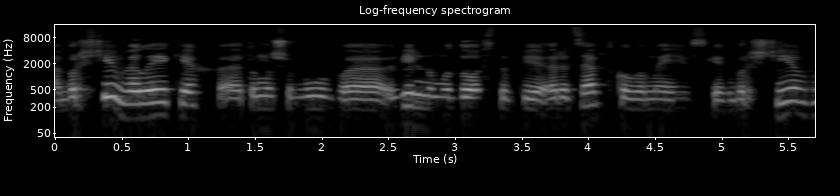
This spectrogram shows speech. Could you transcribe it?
борщів великих, е, тому що був е, в вільному доступі рецепт коломиївських борщів.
